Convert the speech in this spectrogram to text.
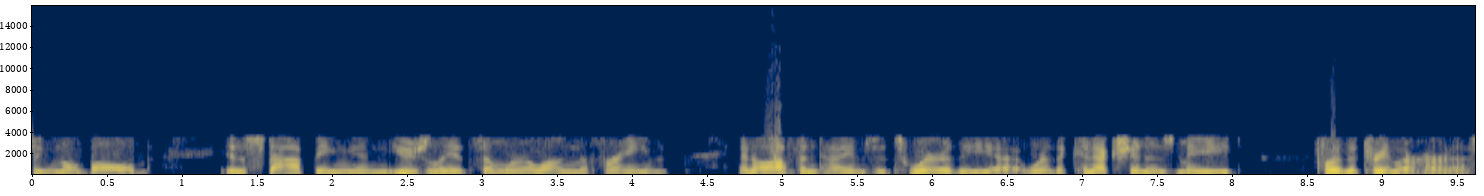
signal bulb is stopping, and usually it's somewhere along the frame, and oftentimes it's where the uh, where the connection is made for the trailer harness.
